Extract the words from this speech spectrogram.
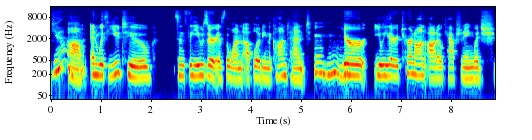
Yeah. Um, and with YouTube, since the user is the one uploading the content mm-hmm. you're you either turn on auto captioning which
